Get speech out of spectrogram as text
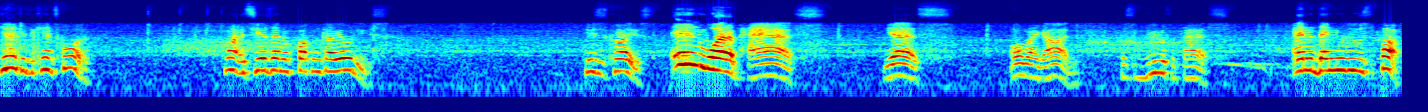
Yeah, because he can't score. Come on, it's the other fucking Coyotes. Jesus Christ. And what a pass! Yes. Oh my god. That's a beautiful pass. And then you lose the puck.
